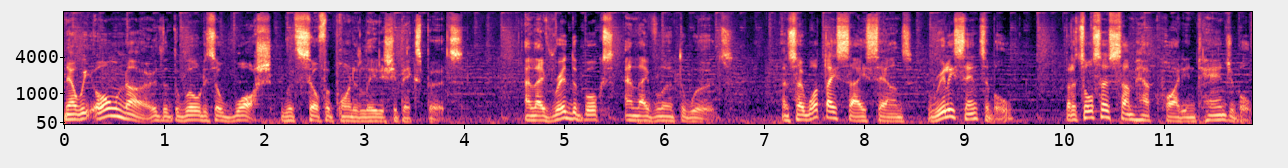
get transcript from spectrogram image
Now, we all know that the world is awash with self appointed leadership experts. And they've read the books and they've learnt the words. And so what they say sounds really sensible, but it's also somehow quite intangible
